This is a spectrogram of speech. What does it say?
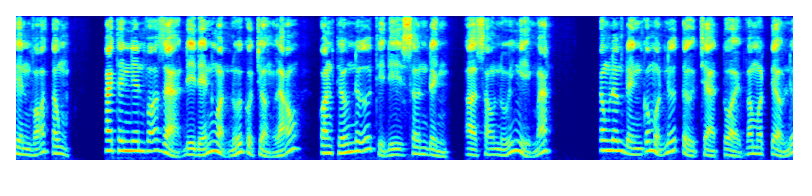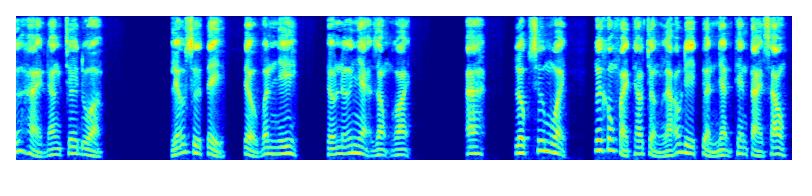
thiên võ tông, hai thanh niên võ giả đi đến ngọn núi của trưởng lão, còn thiếu nữ thì đi sơn đình, ở sau núi nghỉ mát. Trong lương đình có một nữ tử trẻ tuổi và một tiểu nữ hải đang chơi đùa. Liễu sư tỷ, tiểu vân nhi, thiếu nữ nhẹ giọng gọi. a lục sư muội, ngươi không phải theo trưởng lão đi tuyển nhận thiên tài sao?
